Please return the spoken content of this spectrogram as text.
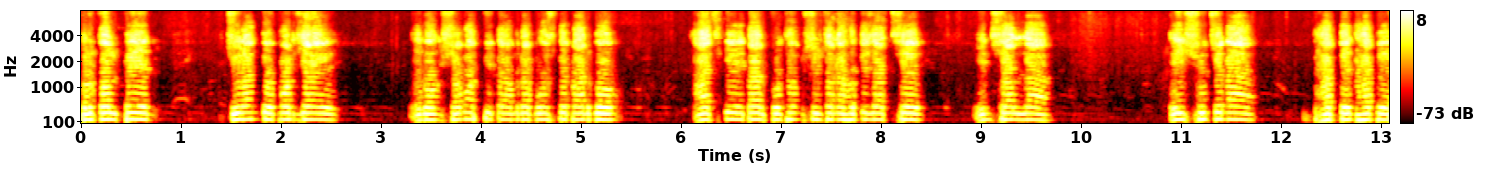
প্রকল্পের চূড়ান্ত পর্যায়ে এবং সমাপ্তিতে আমরা পৌঁছতে পারব। আজকে এটার প্রথম সূচনা হতে যাচ্ছে। ইনশাল্লাহ এই সূচনা ধাপে ধাপে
